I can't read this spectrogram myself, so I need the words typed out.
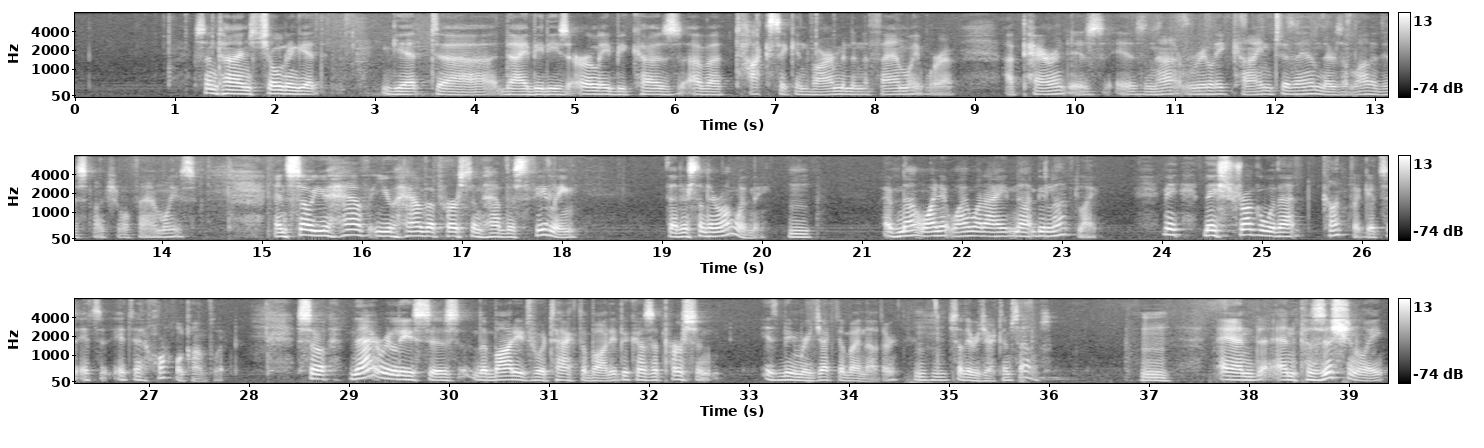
Sometimes children get get uh, diabetes early because of a toxic environment in the family where a, a, parent is, is not really kind to them. There's a lot of dysfunctional families. And so you have, you have the person have this feeling that there's something wrong with me. Mm. If not, why, did, why would I not be loved like? I mean, they struggle with that conflict. It's, it's, it's a horrible conflict. So that releases the body to attack the body because a person is being rejected by another, mm-hmm. so they reject themselves. Mm. And, and positionally,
